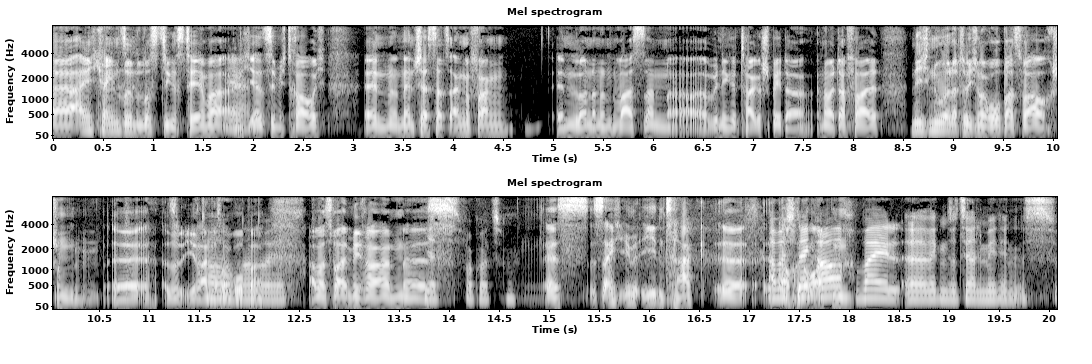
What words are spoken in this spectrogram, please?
äh, eigentlich kein so ein lustiges Thema, eigentlich eher ziemlich traurig. In Manchester hat es angefangen. In London war es dann äh, wenige Tage später erneut der Fall. Nicht nur natürlich in Europa, es war auch schon, äh, also Iran ist Tausend Europa. Aber es war im Iran, äh, es, Jetzt vor kurzem. es ist eigentlich jeden Tag äh, Aber auch ich denke auch, weil äh, wegen sozialen Medien es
